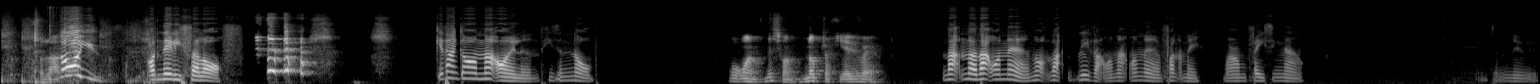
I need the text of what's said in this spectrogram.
Good luck. No, you! I nearly fell off. Get that guy on that island. He's a knob. What one? This one. Knob jockey over there. That no, that one there. Not that. Leave that one. That one there in front of me, where I'm facing now. He's a noob.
